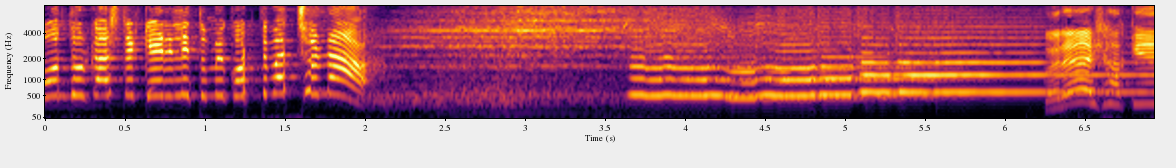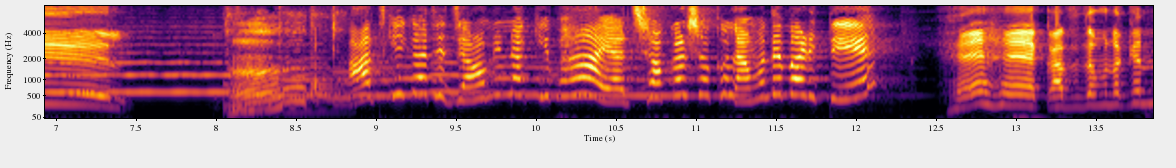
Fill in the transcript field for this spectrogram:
বন্ধুর কাজটা কেড়ে নিলে তুমি করতে পারছ না। করে শাকিল। আজকে কাজে যাওনি নাকি ভাই? আজ সকাল সকাল আমাদের বাড়িতে? হ্যাঁ হ্যাঁ কাজে যাব না কেন?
